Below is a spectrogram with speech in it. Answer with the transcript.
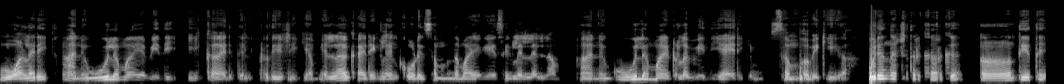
വളരെ അനുകൂലമായ വിധി ഈ കാര്യത്തിൽ പ്രതീക്ഷിക്കാം. എല്ലാ കാര്യങ്ങളിൽ കോടതി സംബന്ധമായ കേസുകളിലെല്ലാം അനുകൂലമായിട്ടുള്ള വിധിയായിരിക്കും സംഭവിക്കുക. ഒരു നക്ഷത്രക്കാർക്ക് ആദ്യത്തെ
